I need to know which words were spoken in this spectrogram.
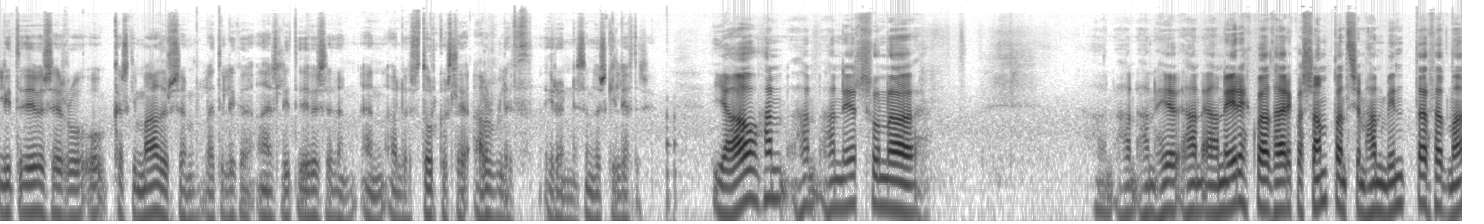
lítið yfir sér og, og kannski maður sem lætur líka aðeins lítið yfir sér en, en alveg stórkostlega arfleif í rauninni sem þau skilja eftir sig. Já, hann, hann, hann er svona hann, hef, hann er eitthvað það er eitthvað samband sem hann myndar þarna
